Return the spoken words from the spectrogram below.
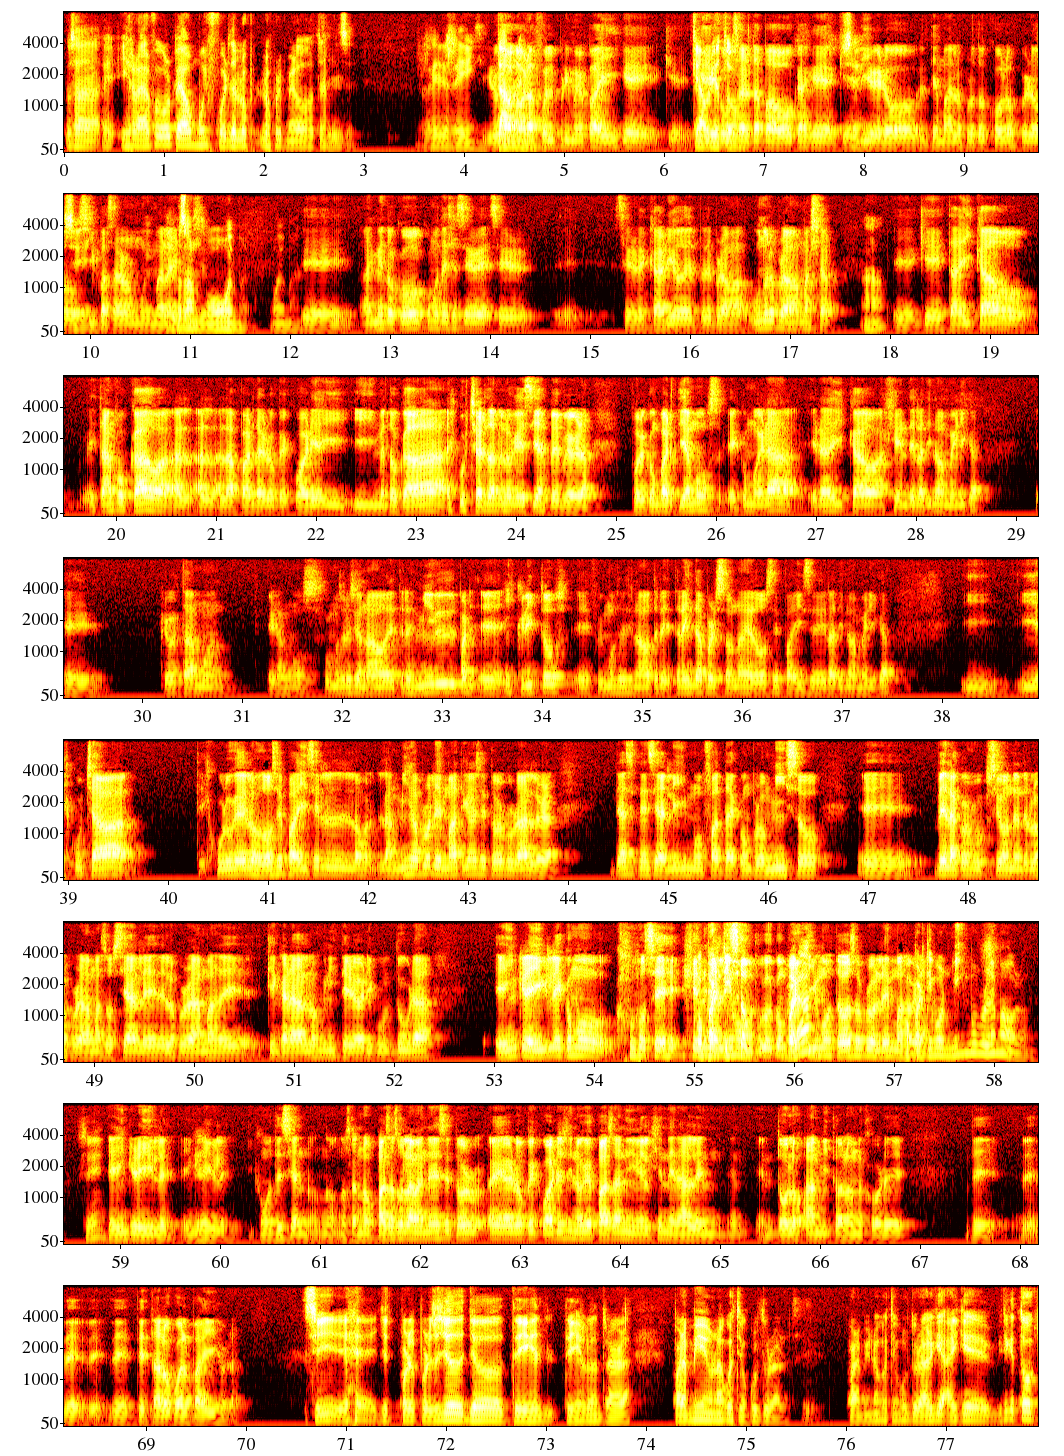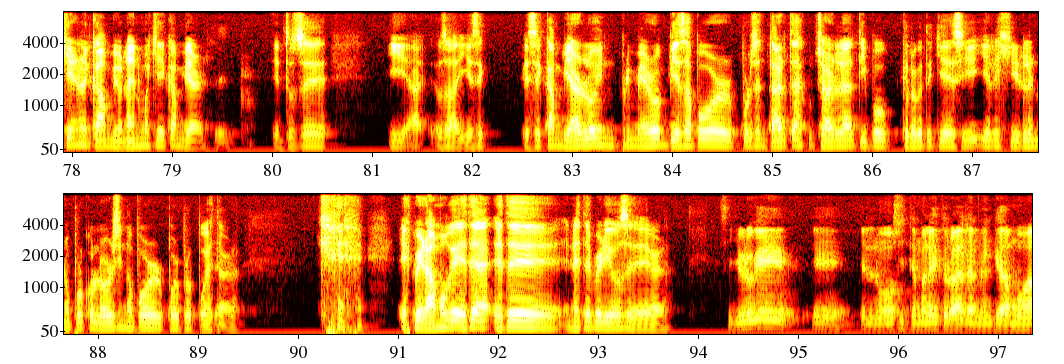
O sea, eh, Israel fue golpeado muy fuerte los, los primeros dos o tres Sí. meses. Re, Sí, ahora fue el primer país que, que, Que abrió todo. usar tapabocas, que, que Sí. liberó el tema de los protocolos, pero sí, Sí. pasaron muy mal. Pasaron muy mal, muy mal. Eh, a mí me tocó, como te decía, ser, ser, eh, ser becario del, del programa, uno de los programas Mashup, eh, que está dedicado, está enfocado a, a- a la parte agropecuaria y, y me tocaba escuchar también lo que decías, Pepe, ¿verdad? Porque compartíamos, eh, como era, era dedicado a gente de Latinoamérica, eh, creo que estábamos, éramos, fuimos seleccionados de 3.000 par- eh, inscritos, eh, fuimos seleccionados tre- 30 personas de 12 países de Latinoamérica y, y escuchaba, te juro que de los 12 países lo- la misma problemática en el sector rural, ¿verdad? De asistencialismo, falta de compromiso, eh, de la corrupción dentro de los programas sociales, de los programas de, que encargaban los ministerios de Agricultura. Es increíble cómo, cómo se Compartimos, compartimos todos esos problemas. ¿verdad? Compartimos el mismo problema, boludo. Sí. Es increíble, es increíble. Y como te decía, no, no, o sea, no pasa solamente en el sector eh, agropecuario, sino que pasa a nivel general en, en, en todos los ámbitos, a lo mejor, de, de, de, de, tal o cual país, ¿verdad? Sí, yo- por, por eso yo, yo te dije, te dije lo de entrar, ¿verdad? Para mí es una cuestión cultural. Sí. Para mí es una cuestión cultural que hay que... Viste que todos quieren el cambio, nadie más quiere cambiar. Sí. Entonces, y, ah, o sea, y ese, ese cambiarlo en- primero empieza por, por sentarte a escucharle al tipo qué es lo que te quiere decir y elegirle no por color, sino por, por propuesta, Sí. ¿verdad? Que esperamos que este, este, en este periodo se dé, ¿verdad? Sí, yo creo que eh, el nuevo sistema electoral también que vamos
